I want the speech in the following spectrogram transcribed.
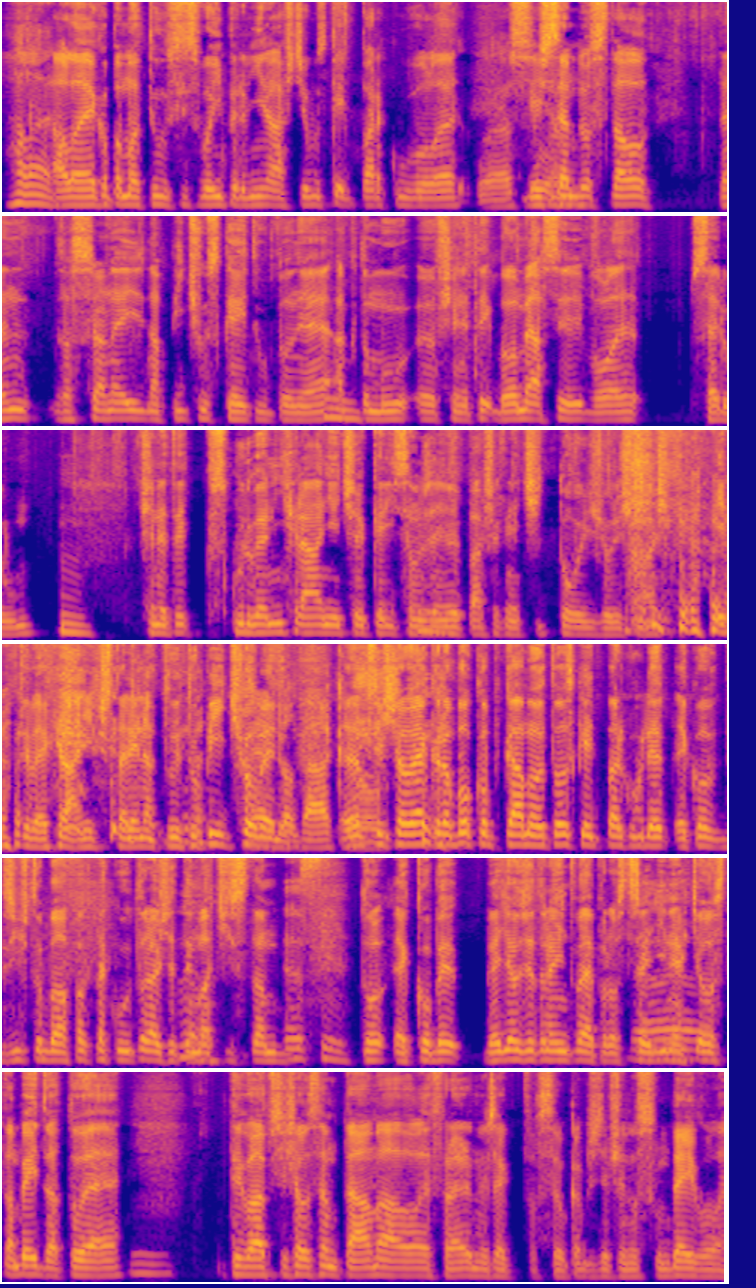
Hele, Ale jako pamatuju si svoji první návštěvu skateparku, vole, jasně, když jsem dostal ten zasraný na píču skate úplně a k tomu eh, všechny ty, bylo mi asi, vole, sedm. Hmm. Všechny ty skurvený chrániče, který samozřejmě vypadáš jak něčí toj, že když máš i tvé chránič tady na tu, tu píčovinu. tak, no. Přišel jak Robocop kámo do toho skateparku, kde jako dřív to byla fakt ta kultura, že ty No. mladší tam jasný. to jakoby věděl, že to není tvoje prostředí, jo. nechtěl jsi tam být za to je. Hmm. Ty vole, přišel jsem tam a ale frajer mi řekl, to se okamžitě všechno sundej, vole.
